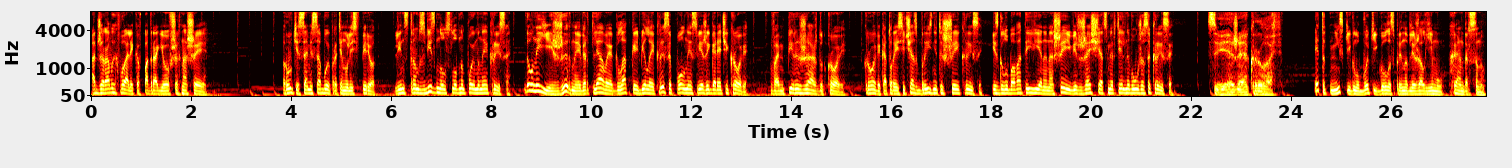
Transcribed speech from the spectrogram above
от жировых валиков, подрагивавших на шее. Руки сами собой протянулись вперед. Линстром взвизгнул, словно пойманная крыса. Да он и есть жирная, вертлявая, гладкая белая крыса, полная свежей горячей крови. Вампиры жаждут крови. Крови, которая сейчас брызнет из шеи крысы, из голубоватой вены на шее, визжащей от смертельного ужаса крысы. «Свежая кровь!» Этот низкий глубокий голос принадлежал ему, Хендерсону.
